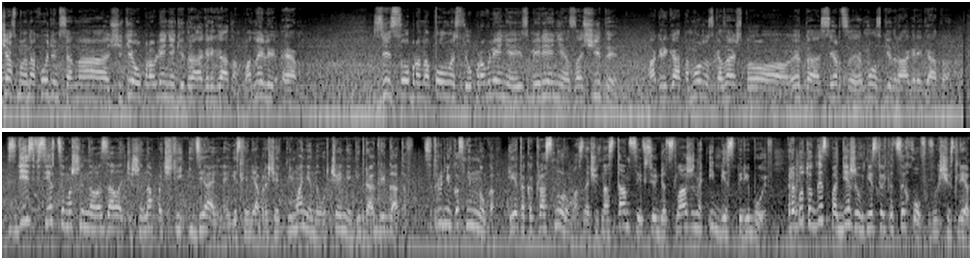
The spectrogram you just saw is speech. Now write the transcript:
Сейчас мы находимся на щите управления гидроагрегатом, панели М. Здесь собрано полностью управление, измерение, защиты агрегата. Можно сказать, что это сердце мозг гидроагрегата. Здесь, в сердце машинного зала, тишина почти идеальная, если не обращать внимания на урчание гидроагрегатов. Сотрудников немного, и это как раз норма, значит на станции все идет слаженно и без перебоев. Работу ГЭС поддерживают несколько цехов, в их числе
